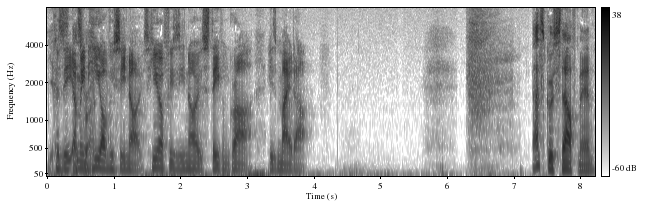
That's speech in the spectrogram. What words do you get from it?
because Yes, he I mean right. he obviously knows he obviously knows Steven Grant is made up. That's good stuff, man.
